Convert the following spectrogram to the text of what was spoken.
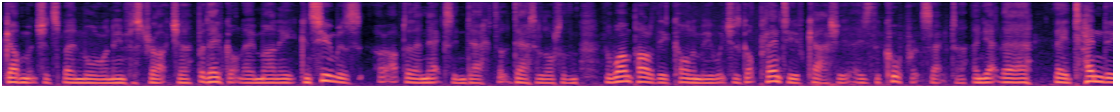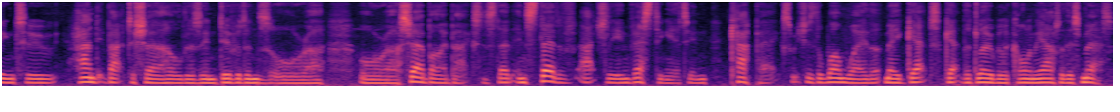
government should spend more on infrastructure, but they've got no money. Consumers are up to their necks in debt, debt a lot of them. The one part of the economy which has got plenty of cash is the corporate sector, and yet they're they're tending to hand it back to shareholders in dividends or uh, or uh, share buybacks instead instead of actually investing it in capex, which is the one way that may get get the global economy out of this mess.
